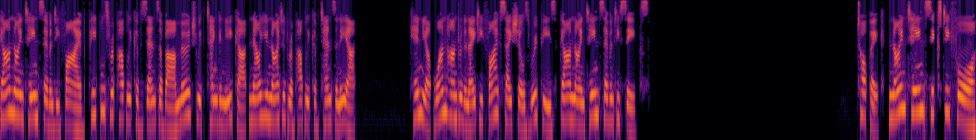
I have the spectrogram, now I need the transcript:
GAR 1975, People's Republic of Zanzibar merged with Tanganyika, now United Republic of Tanzania. Kenya 185 Seychelles rupees, GAR 1976. Topic 1964.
